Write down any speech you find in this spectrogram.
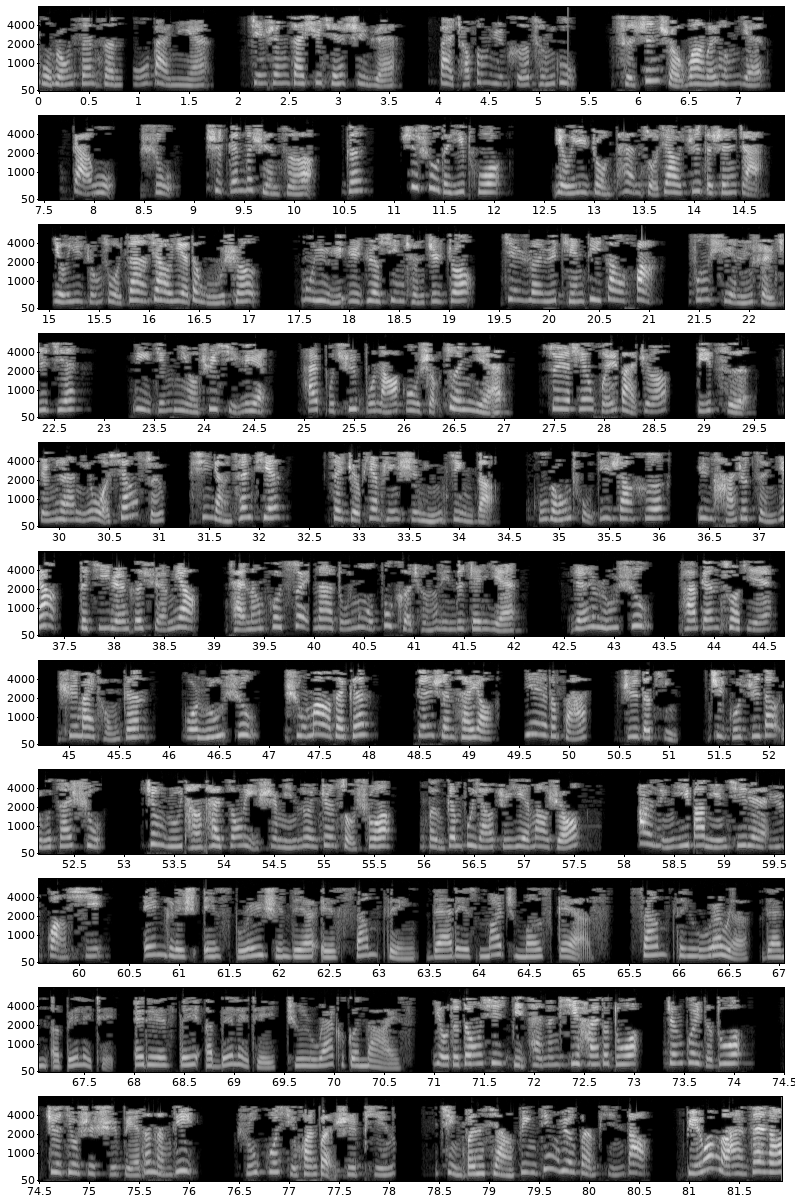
古荣三分五百年，今生在续前世缘，百朝风云何曾顾？此身守望为龙颜。感悟：树是根的选择，根是树的依托。有一种探索教知的伸展，有一种所赞教业的无声。沐浴于日月星辰之中，浸润于天地造化、风雪云水之间，历经扭曲洗炼，还不屈不挠，固守尊严。岁月千回百折，彼此仍然你我相随，信仰参天。在这片平时宁静的古龙土地上，喝蕴含着怎样的机缘和玄妙，才能破碎那独木不可成林的真言？人如树，盘根错节，去脉同根；果如树，树茂在根，根深才有叶的繁，枝的挺。治国之道如栽树，正如唐太宗李世民论证所说：“本根不摇，枝叶茂柔。”二零一八年七月于广西。English inspiration there is something that is much more scarce, something rarer than ability. It is the ability to recognize. 有的东西比才能稀罕的多，珍贵的多，这就是识别的能力。如果喜欢本视频，请分享并订阅本频道，别忘了按赞哦。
